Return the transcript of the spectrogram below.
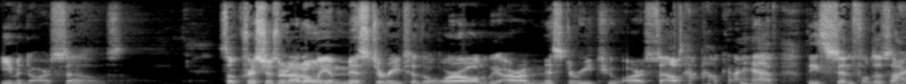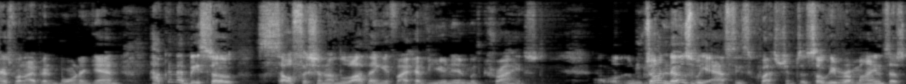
even to ourselves. So Christians are not only a mystery to the world, we are a mystery to ourselves. How, how, can I have these sinful desires when I've been born again? How can I be so selfish and unloving if I have union with Christ? Well, John knows we ask these questions, and so he reminds us,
